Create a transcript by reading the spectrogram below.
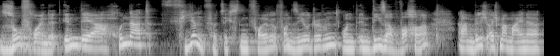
So, Freunde, in der 144. Folge von SEO Driven und in dieser Woche ähm, will ich euch mal meine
